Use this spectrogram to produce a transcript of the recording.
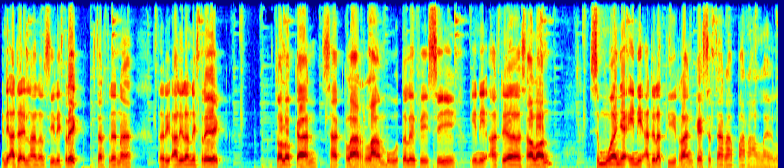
ini ada aliran listrik secara sederhana dari aliran listrik colokan saklar lampu televisi ini ada salon. Semuanya ini adalah dirangkai secara paralel.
